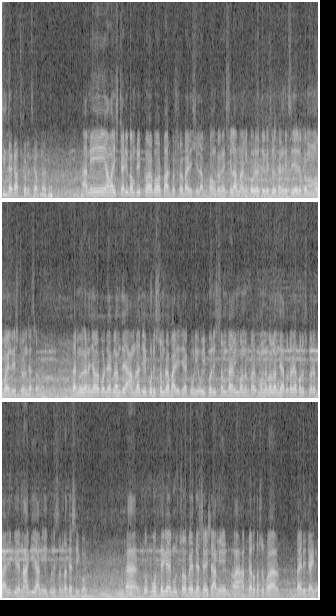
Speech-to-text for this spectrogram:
চিন্তা কাজ করেছে আপনার? আমি আমার স্টাডি কমপ্লিট করার পর পাঁচ বছর বাইরে ছিলাম হংকংয়ে ছিলাম। আমি কোরিয়াতে গেছি ওখানে দেখছি যে এরকম মোবাইল রেস্টুরেন্ট আছে অনেক। তো আমি ওখানে যাওয়ার পর দেখলাম যে আমরা যে পরিশ্রমটা বাইরে যা করি ওই পরিশ্রমটা আমি মনে মনে করলাম যে এত টাকা খরচ করে বাইরে গিয়ে না গিয়ে আমি এই পরিশ্রমটা দেশেই করব। হ্যাঁ তো ওর থেকে আমি উৎসাহ পেয়ে দেশে এসে আমি ফেরত আসার পর আর বাইরে যাই না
